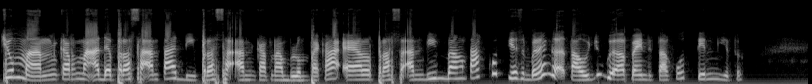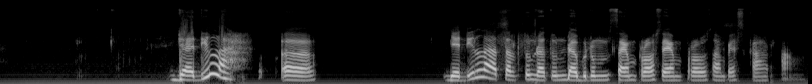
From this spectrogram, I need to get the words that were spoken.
cuman karena ada perasaan tadi perasaan karena belum PKL perasaan bimbang takut ya sebenarnya nggak tahu juga apa yang ditakutin gitu. Jadilah uh, jadilah tertunda-tunda belum sempro-sempro sampai sekarang.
